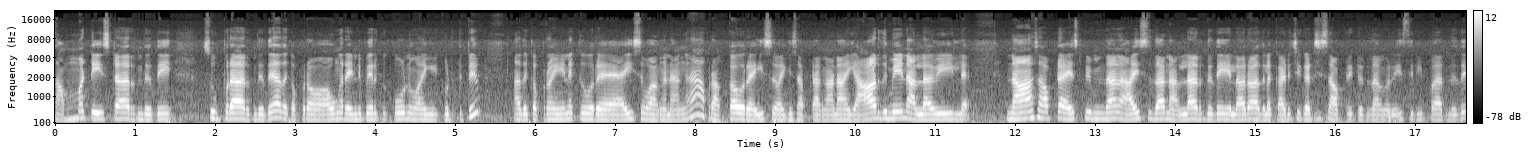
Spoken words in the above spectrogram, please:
செம்ம டேஸ்ட்டாக இருந்தது சூப்பராக இருந்தது. அதுக்கப்புறம் அவங்க ரெண்டு பேருக்கு கோன் வாங்கி கொடுத்துட்டு அதுக்கப்புறம் எனக்கு ஒரு ஐஸ் வாங்கினாங்க. அப்புறம் அக்கா ஒரு ஐஸ் வாங்கி சாப்பிட்டாங்க. ஆனால் யாருதுமே நல்லாவே இல்லை. நான் சாப்பிட்ட ஐஸ்கிரீம் தான் ஐஸ் தான் நல்லா இருந்தது. எல்லோரும் அதில் கடிச்சு கடிச்சு சாப்பிட்டுட்டு இருந்தாங்க. ஒரே சிரிப்பாக இருந்தது.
